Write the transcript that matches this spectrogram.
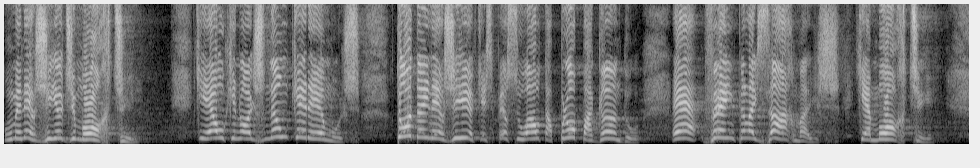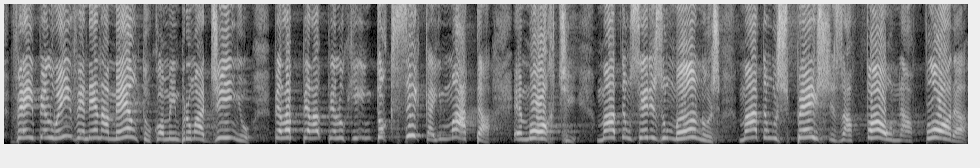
uma energia de morte que é o que nós não queremos. Toda a energia que esse pessoal está propagando é vem pelas armas, que é morte. Vem pelo envenenamento, como embrumadinho, pela, pela, pelo que intoxica e mata, é morte. Matam seres humanos, matam os peixes, a fauna, a flora,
